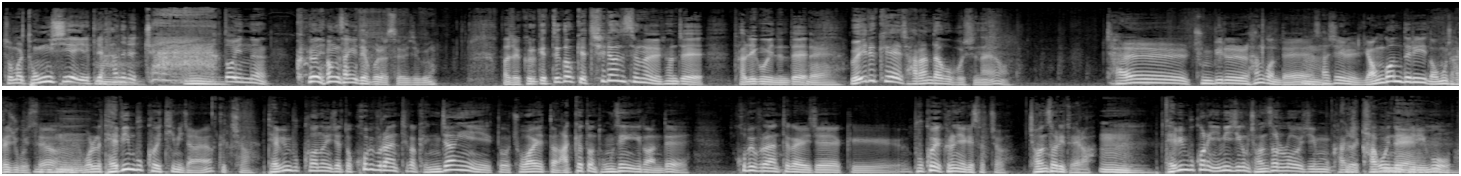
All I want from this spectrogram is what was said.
정말 동시에 이렇게 음. 하늘에 쫙떠 음. 있는 그런 형상이 돼버렸어요 지금. 맞아요. 그렇게 뜨겁게 7연승을 현재 달리고 있는데 네. 왜 이렇게 잘한다고 보시나요? 잘 준비를 한 건데 음. 사실 영건들이 너무 잘해주고 있어요. 음. 원래 데빈 부커의 팀이잖아요. 그렇죠. 데빈 부커는 이제 또 코비 브라이언트가 굉장히 또 좋아했던 아꼈던 동생이기도 한데 코비 브라이언트가 이제 그 부커에 그런 얘기 했었죠. 전설이 되라. 음. 데빈 부커는 이미 지금 전설로 지금 가, 그렇죠. 고 있는 네. 길이고 음.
